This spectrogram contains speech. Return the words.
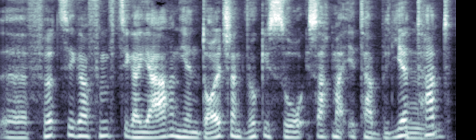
äh, 40er, 50er Jahren hier in Deutschland wirklich so, ich sag mal, etabliert mhm. hat.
